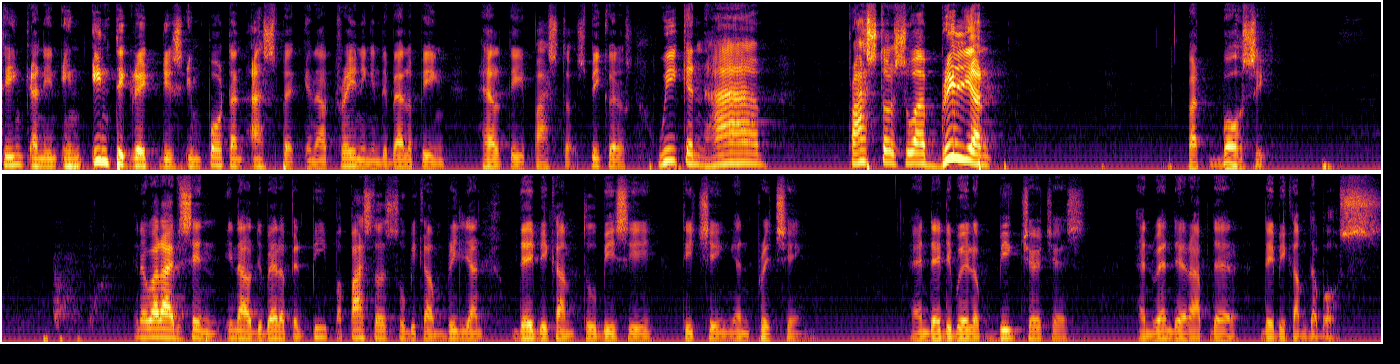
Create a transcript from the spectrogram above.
think and in, in integrate this important aspect in our training in developing healthy pastors because we can have pastors who are brilliant but bossy. You know what I've seen in our development? People, pastors who become brilliant, they become too busy teaching and preaching. And they develop big churches. And when they're up there, they become the boss.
